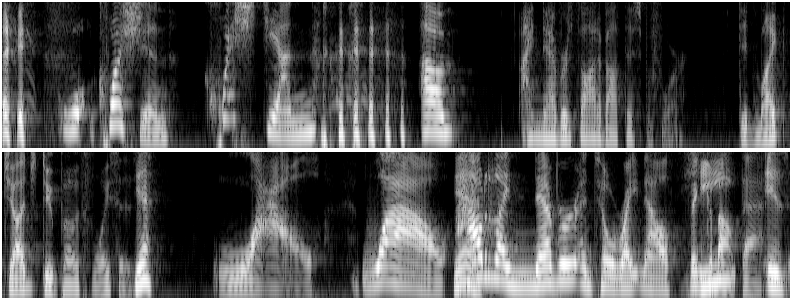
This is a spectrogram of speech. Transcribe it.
like Well, question, question. um, I never thought about this before. Did Mike Judge do both voices? yeah Wow. Wow. Yeah. How did I never until right now think he about that? is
